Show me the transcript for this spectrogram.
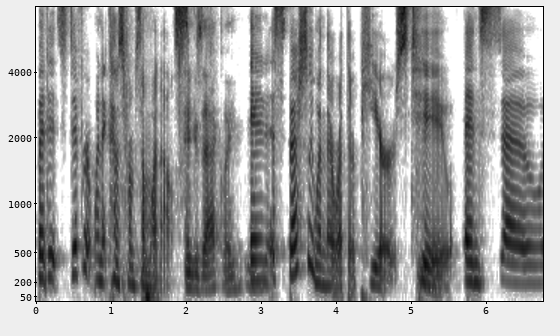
but it's different when it comes from someone else exactly. and especially when they're with their peers Mm-hmm. too. And so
